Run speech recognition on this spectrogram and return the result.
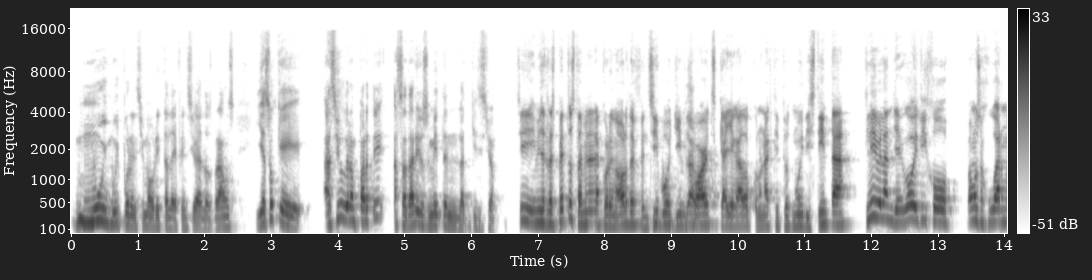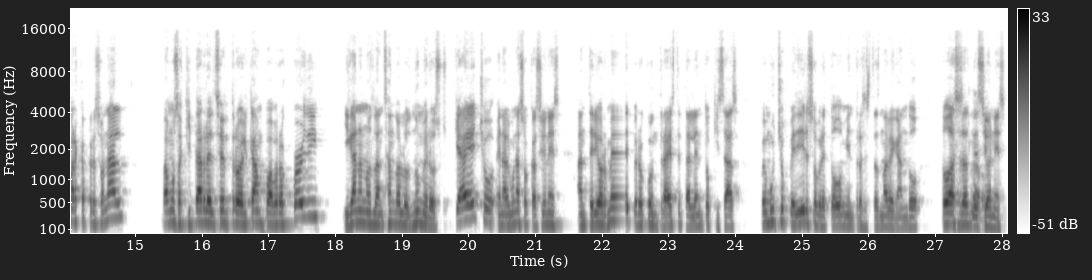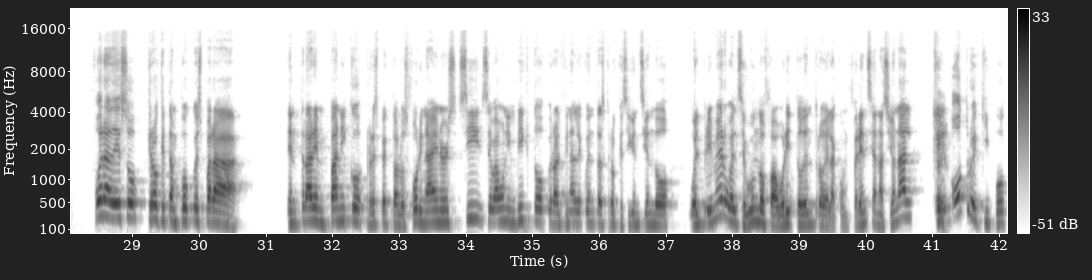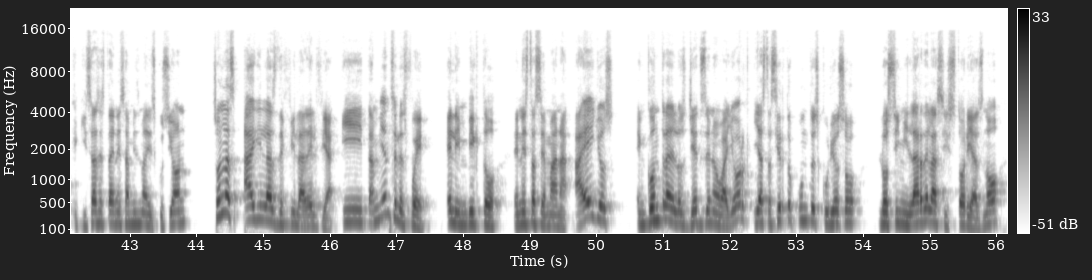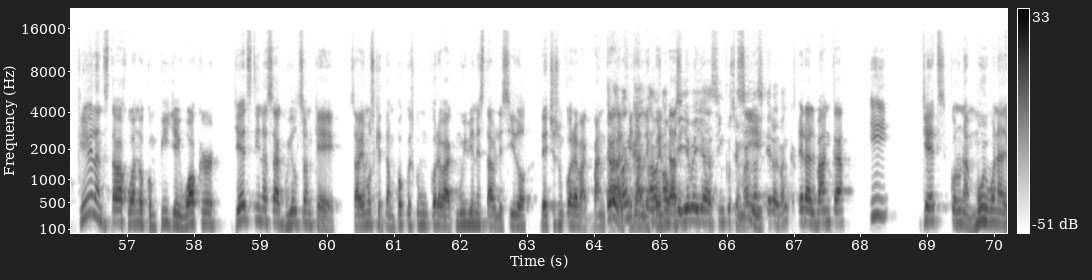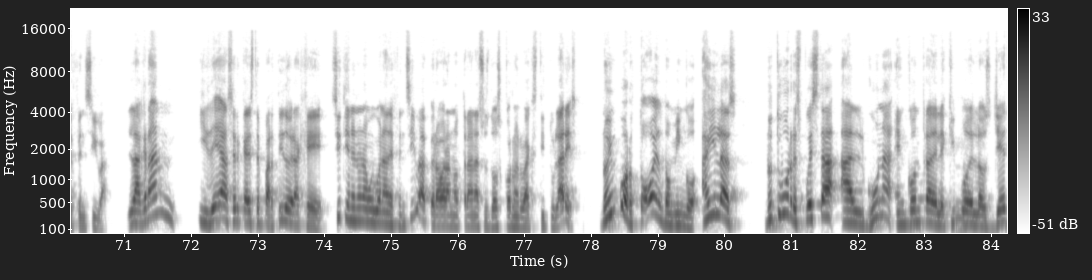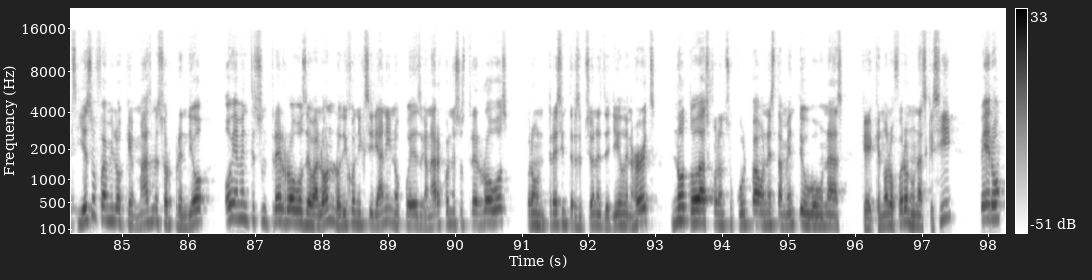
muy, muy por encima ahorita la defensiva de los Browns. Y eso que ha sido gran parte a Sadarius Smith en la adquisición. Sí, mis respetos también al coordinador defensivo Jim Schwartz, que ha llegado con una actitud muy distinta. Cleveland llegó y dijo, vamos a jugar marca personal, vamos a quitarle el centro del campo a Brock Purdy y gánanos lanzando a los números, que ha hecho en algunas ocasiones anteriormente, pero contra este talento quizás fue mucho pedir, sobre todo mientras estás navegando todas esas lesiones. Fuera de eso, creo que tampoco es para entrar en pánico respecto a los 49ers. Sí, se va un invicto, pero al final de cuentas creo que siguen siendo o el primer o el segundo favorito dentro de la conferencia nacional el otro equipo que quizás está en esa misma discusión son las Águilas de Filadelfia y también se les fue el invicto en esta semana a ellos en contra de los Jets de Nueva York y hasta cierto punto es curioso lo similar de las historias, ¿no? Cleveland estaba jugando con PJ Walker, Jets tiene a Zach Wilson que sabemos que tampoco es como un coreback muy bien establecido, de hecho es un coreback banca al final de cuentas. Aunque lleve ya cinco semanas, era el banca. Era el banca y Jets con una muy buena defensiva. La gran idea acerca de este partido era que sí tienen una muy buena defensiva, pero ahora no traen a sus dos cornerbacks titulares. No importó el domingo. Águilas no tuvo respuesta alguna en contra del equipo de los Jets y eso fue a mí lo que más me sorprendió. Obviamente son tres robos de balón, lo dijo Nick Siriani, no puedes ganar con esos tres robos. Fueron tres intercepciones de Jalen Hurts. No todas fueron su culpa, honestamente. Hubo unas que, que no lo fueron, unas que sí, pero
